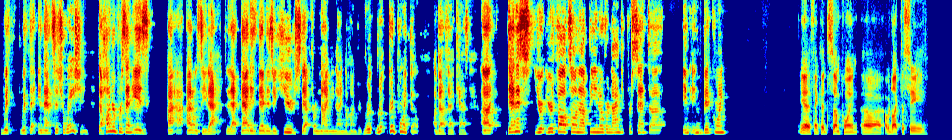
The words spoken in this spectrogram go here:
with with the, in that situation. The hundred percent is I, I, don't see that. That that is that is a huge step from ninety nine to hundred. good point though about that, Kaz. Uh, Deniz, your your thoughts on uh, being over ninety percent uh, in in Bitcoin? Yeah, I think at some point uh, I would like to see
